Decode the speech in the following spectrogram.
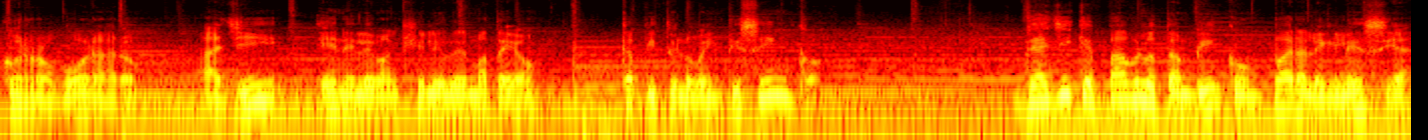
Corrobóralo allí en el Evangelio de Mateo capítulo 25. De allí que Pablo también compara la iglesia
